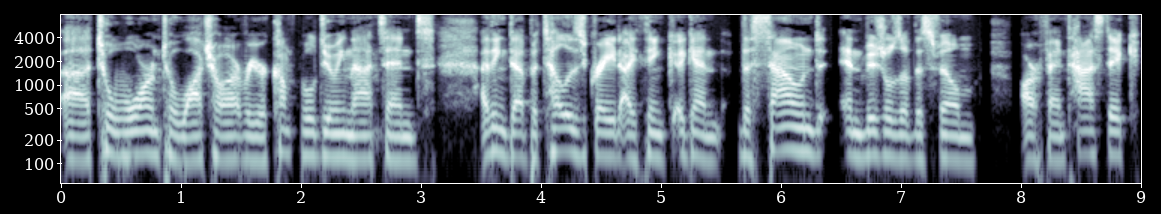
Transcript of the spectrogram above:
uh, to warrant to watch. However, you're comfortable doing that, and I think Dev Patel is great. I think again the sound and visuals of this film are fantastic,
